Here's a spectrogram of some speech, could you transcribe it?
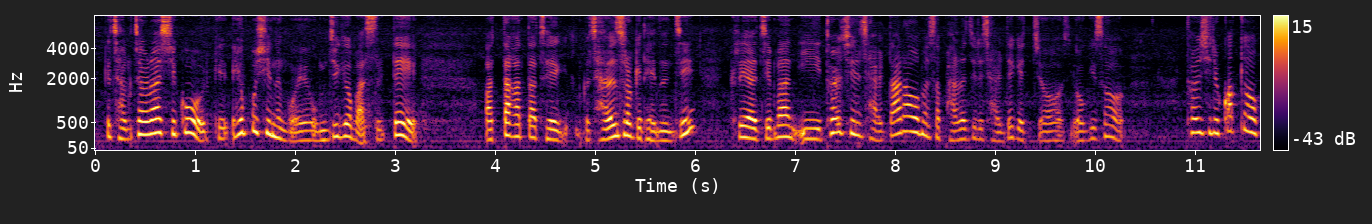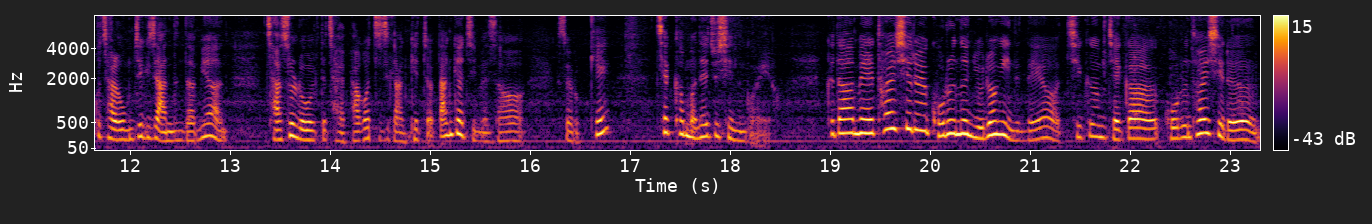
이렇게 장착을 하시고 이렇게 해 보시는 거예요. 움직여 봤을 때 왔다 갔다 제, 그 자연스럽게 되는지 그래야지만 이 털실이 잘 따라오면서 바느질이 잘 되겠죠. 여기서 털실이 꽉 껴갖고 잘 움직이지 않는다면 자수를 놓을 때 잘 박아지지가 않겠죠. 당겨지면서 그래서 이렇게 체크 한번 해주시는 거예요. 그 다음에 털실을 고르는 요령이 있는데요. 지금 제가 고른 털실은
